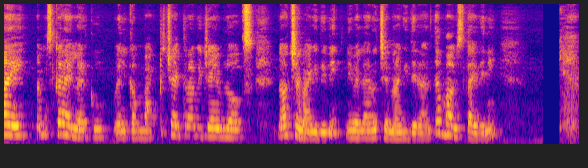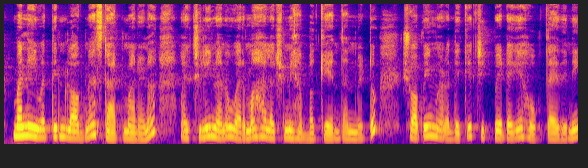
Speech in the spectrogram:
ಹಾಯ್ ನಮಸ್ಕಾರ ಎಲ್ಲರಿಗೂ welcome back to Chaitra Vijay vlogs ನಾವು ಚೆನ್ನಾಗಿದ್ದೀವಿ ನೀವೆಲ್ಲರೂ ಚೆನ್ನಾಗಿದ್ದೀರಾ ಅಂತ ಭಾವಿಸ್ತಾ ಇದ್ದೀನಿ ಬನ್ನಿ, ಇವತ್ತಿನ ವ್ಲಾಗ್ನ ಸ್ಟಾರ್ಟ್ ಮಾಡೋಣ. ಆ್ಯಕ್ಚುಲಿ ನಾನು ವರಮಹಾಲಕ್ಷ್ಮಿ ಹಬ್ಬಕ್ಕೆ ಅಂತ ಅಂದ್ಬಿಟ್ಟು ಶಾಪಿಂಗ್ ಮಾಡೋದಕ್ಕೆ ಚಿಕ್ಕಪೇಟೆಗೆ ಹೋಗ್ತಾ ಇದ್ದೀನಿ.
